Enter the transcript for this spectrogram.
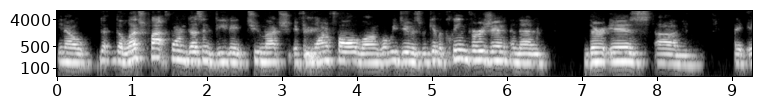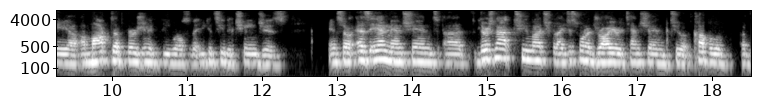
you know, the, the Ledge platform doesn't deviate too much. If you want to follow along, what we do is we give a clean version and then there is, um, a, a, a mocked up version, if you will, so that you can see the changes. And so as Anne mentioned, uh, there's not too much, but I just want to draw your attention to a couple of, of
